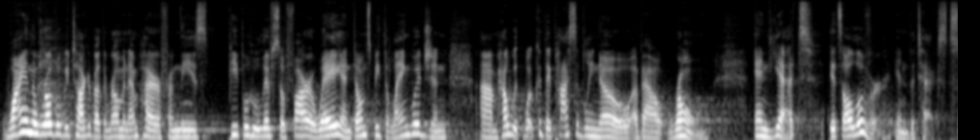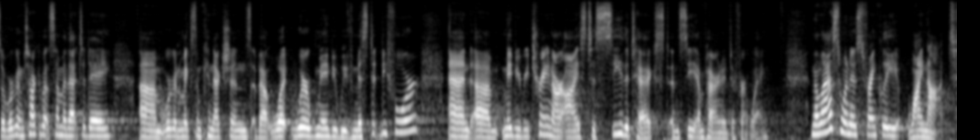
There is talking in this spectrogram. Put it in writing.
Why in the world would we talk about the Roman Empire from these people who live so far away and don't speak the language, and um, how would, what could they possibly know about Rome? And yet, it's all over in the text. So we're going to talk about some of that today. Um, we're going to make some connections about what, where maybe we've missed it before, and um, maybe retrain our eyes to see the text and see empire in a different way. And the last one is, frankly, why not?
